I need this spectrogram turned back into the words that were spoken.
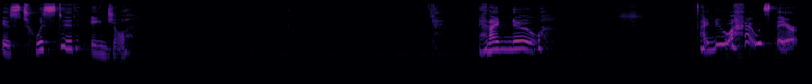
is Twisted Angel. And I knew, I knew I was there.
